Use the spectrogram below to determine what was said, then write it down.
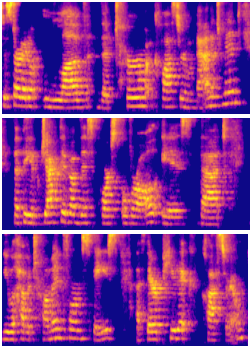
To start, I don't love the term classroom management, but the objective of this course overall is that you will have a trauma informed space, a therapeutic classroom,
